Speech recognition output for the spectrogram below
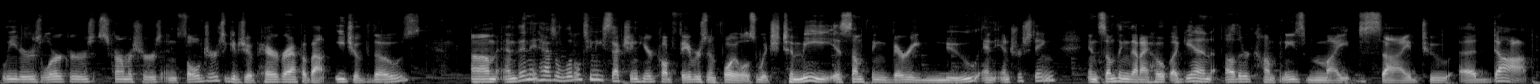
leaders, lurkers, skirmishers, and soldiers. It gives you a paragraph about each of those. Um, and then it has a little teeny section here called favors and foils, which to me is something very new and interesting, and something that I hope, again, other companies might decide to adopt.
